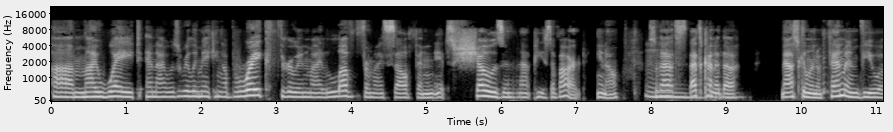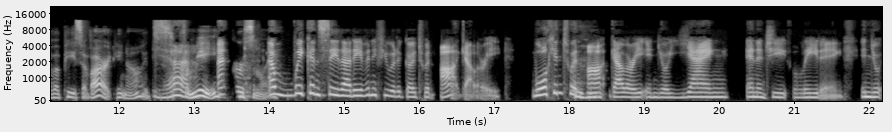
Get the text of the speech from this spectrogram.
um, my weight and I was really making a breakthrough in my love for myself. And it shows in that piece of art, you know? So mm. that's, that's kind of the mm. masculine and feminine view of a piece of art, you know? It's yeah. for me and, personally. And we can see that even if you were to go to an art gallery, walk into an mm-hmm. art gallery in your yang energy leading, in your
